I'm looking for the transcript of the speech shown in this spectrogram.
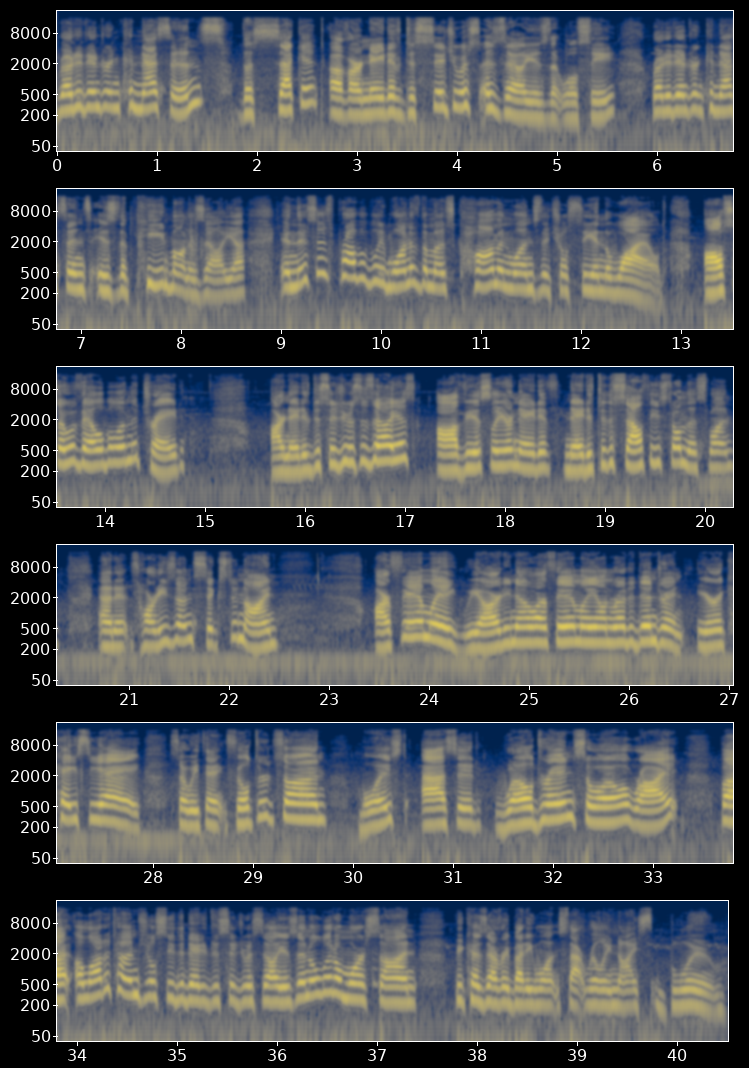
Rhododendron canescens, the second of our native deciduous azaleas that we'll see. Rhododendron canescens is the Piedmont azalea, and this is probably one of the most common ones that you'll see in the wild. Also available in the trade. Our native deciduous azaleas obviously are native, native to the southeast on this one, and it's hardy zone six to nine. Our family, we already know our family on rhododendron, Ericaceae. So we think filtered sun, moist, acid, well-drained soil, right? But a lot of times you'll see the native deciduous azaleas in a little more sun because everybody wants that really nice bloom.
